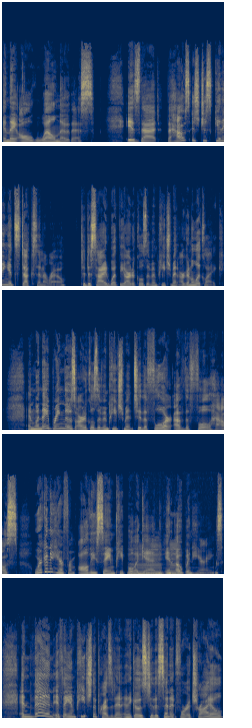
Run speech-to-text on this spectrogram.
and they all well know this, is that the House is just getting its ducks in a row to decide what the articles of impeachment are going to look like. And when they bring those articles of impeachment to the floor of the full House, we're going to hear from all these same people mm-hmm. again in mm-hmm. open hearings. And then if they impeach the president and it goes to the Senate for a trial,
